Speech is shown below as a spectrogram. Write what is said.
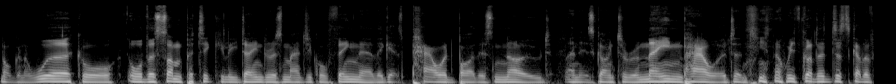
not going to work, or or there's some particularly dangerous magical thing there that gets powered by this node and it's going to remain powered, and you know we've got to just kind of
